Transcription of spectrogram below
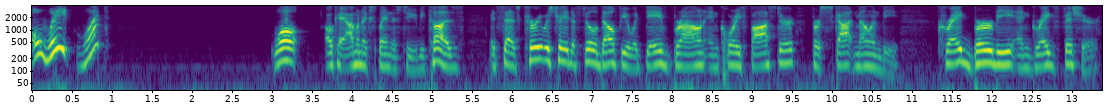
Oh wait, what? Well, okay, I'm gonna explain this to you because It says Kurri was traded to Philadelphia with Dave Brown and Corey Foster for Scott Mellanby, Craig Berube, and Greg Fisher.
